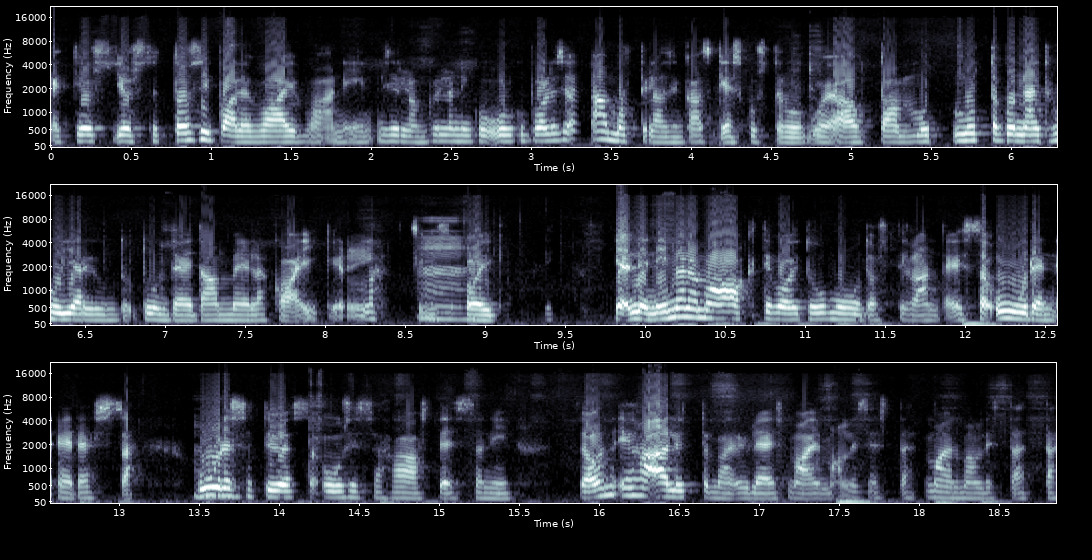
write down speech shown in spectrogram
Et jos, jos se tosi paljon vaivaa, niin silloin kyllä niin kuin ulkopuolisen ammattilaisen kanssa keskustelu voi auttaa, Mut, mutta kun näitä huijaritunteita on meillä kaikilla, siis mm. oikeasti. Ja ne nimenomaan aktivoituu muutostilanteissa uuden edessä, mm. uudessa työssä, uusissa haasteissa, niin se on ihan älyttömän yleismaailmallista, maailmallista, että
